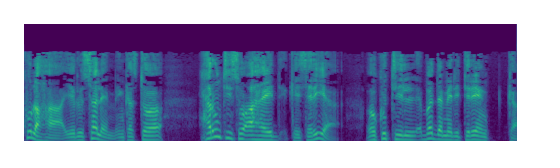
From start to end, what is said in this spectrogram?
ku lahaa yeruusaalem inkastoo xaruntiisu ahayd kaysariya oo ku til badda mediteraneanka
